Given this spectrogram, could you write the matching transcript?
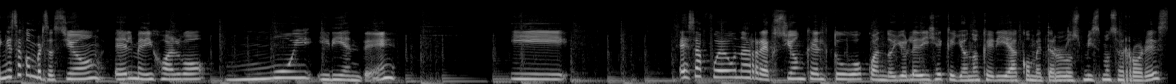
en esa conversación, él me dijo algo muy hiriente. Y esa fue una reacción que él tuvo cuando yo le dije que yo no quería cometer los mismos errores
